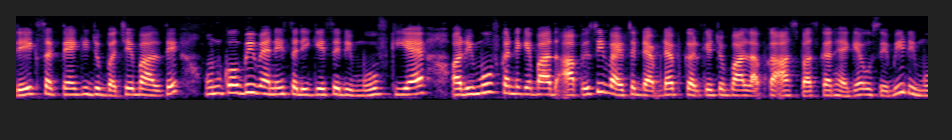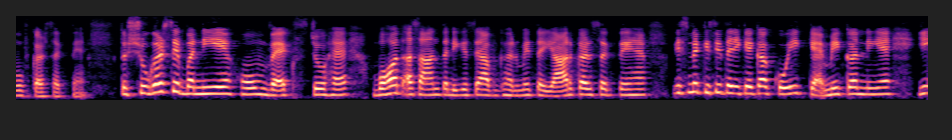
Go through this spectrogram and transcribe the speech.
देख सकते हैं कि जो बचे बाल थे, उनको भी मैंने इस तरीके से रिमूव किया है और रिमूव करने के बाद आप इसी वाइप से डैप डैप करके जो बाल आपका आसपास का रह गया, उसे भी रिमूव कर सकते हैं। तो शुगर से बनी ये होम वैक्स जो है, बहुत आसान तरीके से आप घर में तैयार कर सकते हैं। इसमें किसी तरीके का कोई केमिकल नहीं है, ये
